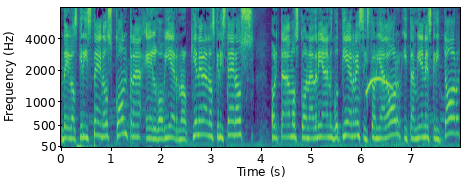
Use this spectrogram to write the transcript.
de los cristeros contra el gobierno. ¿Quién eran los cristeros? Ahorita vamos con Adrián Gutiérrez, historiador y también escritor.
